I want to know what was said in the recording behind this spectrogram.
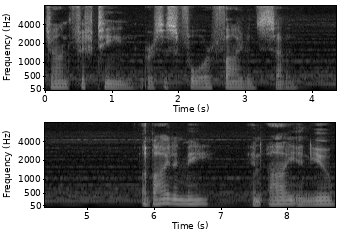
John 15, verses 4, 5, and 7. Abide in me, and I in you.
